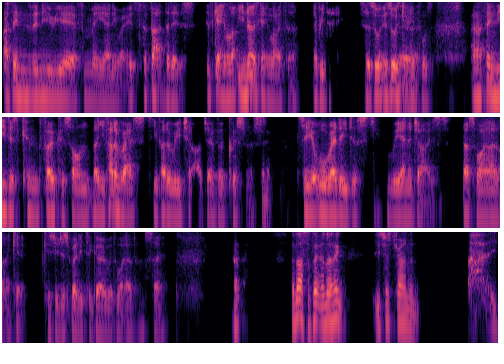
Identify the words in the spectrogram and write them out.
I think the new year for me anyway. It's the fact that it's it's getting li- you know it's getting lighter every day, so it's always, it's always getting towards. And I think you just can focus on that. You've had a rest, you've had a recharge over Christmas, Yeah. so you're already just re-energized. That's why I like it because you're just ready to go with whatever. So uh, and that's the thing. And I think it's just trying to.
